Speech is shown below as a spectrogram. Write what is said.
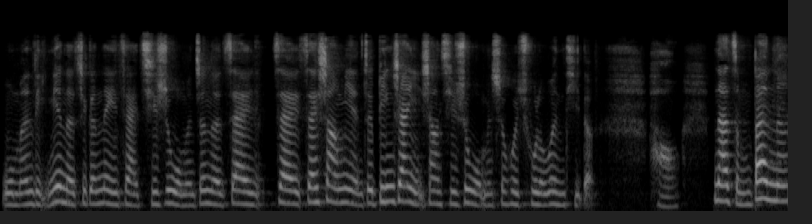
我们里面的这个内在，其实我们真的在在在上面这冰山以上，其实我们是会出了问题的。好，那怎么办呢？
